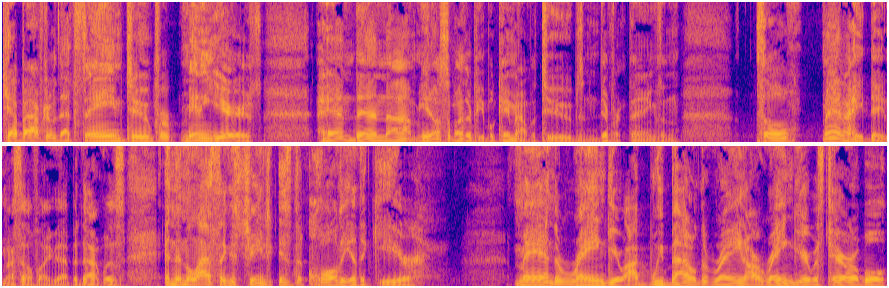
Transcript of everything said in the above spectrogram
kept after with that same tube for many years. And then, um, you know, some other people came out with tubes and different things. And so, man, I hate dating myself like that. But that was, and then the last thing that's changed is the quality of the gear. Man, the rain gear. I, we battled the rain. Our rain gear was terrible.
